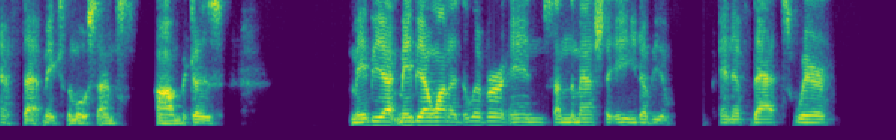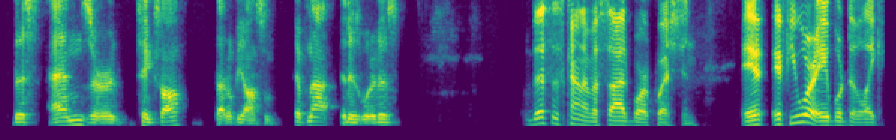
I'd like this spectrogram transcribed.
if that makes the most sense, um, because maybe I maybe I want to deliver and send the match to AEW, and if that's where this ends or takes off, that'll be awesome. If not, it is what it is. This is kind of a sidebar question. If if you were able to like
